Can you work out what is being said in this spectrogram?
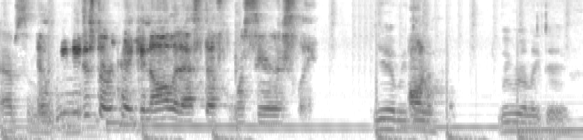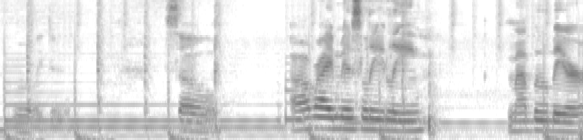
Absolutely. And we need to start taking all of that stuff more seriously. Yeah, we do. On- We really do. We really do. So, all right, Miss LiLi, my boo bear.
